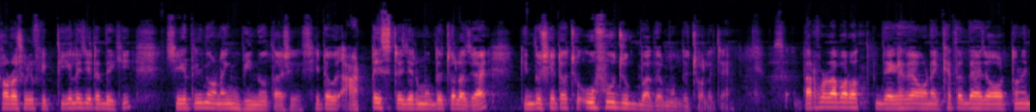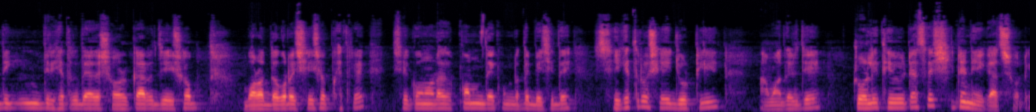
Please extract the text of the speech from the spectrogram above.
সরাসরি প্র্যাকটিক্যালি যেটা দেখি, সেক্ষেত্রে কিন্তু অনেক ভিন্নতা আসে। সেটা ওই আটটা স্টেজের মধ্যে চলে যায়, কিন্তু সেটা হচ্ছে উফুযুগবাদের মধ্যে চলে যায়। তারপর আবার দেখা যায়, অনেক ক্ষেত্রে দেখা যায় অর্থনৈতিক নীতির ক্ষেত্রে দেখা যায় সরকার যেসব বরাদ্দ করে সেই সব ক্ষেত্রে সে কোনোটা কম দেয়, কোনোটাতে বেশি দেয়। সেক্ষেত্রেও সেই জটিল আমাদের যে ট্রলি থিওরিটা আছে, সেটা নিয়ে কাজ করে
